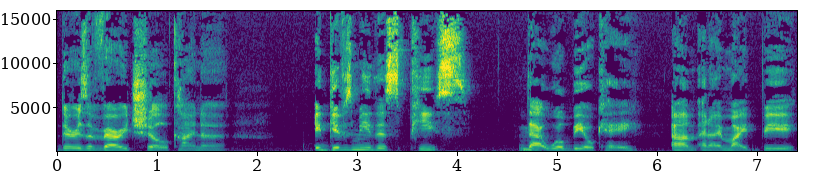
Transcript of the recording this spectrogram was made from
there is a very chill kind of it gives me this peace that will be okay. Um and I might be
